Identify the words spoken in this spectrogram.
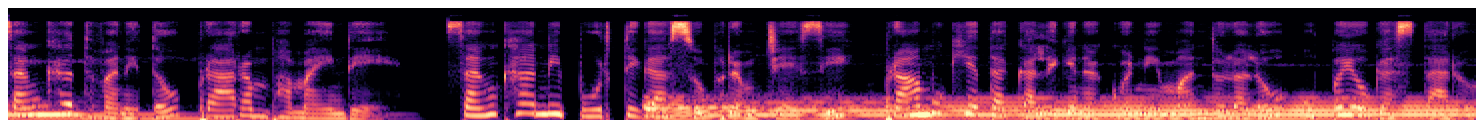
సంఘధ్వనితో ప్రారంభమైంది. సంఖాన్ని పూర్తిగా శుభ్రం చేసి ప్రాముఖ్యత కలిగిన కొన్ని మందులలో ఉపయోగిస్తారు.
